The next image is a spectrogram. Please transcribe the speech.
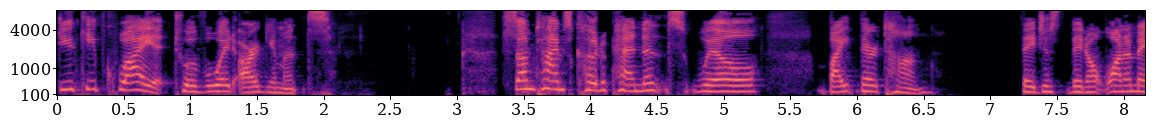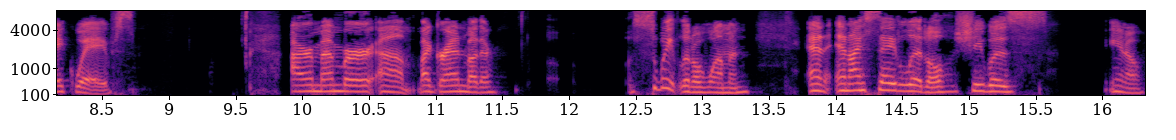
Do you keep quiet to avoid arguments? Sometimes codependents will bite their tongue. They just they don't want to make waves. I remember um, my grandmother sweet little woman. And and i say little she was you know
